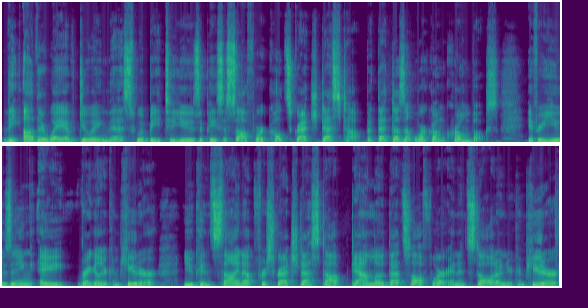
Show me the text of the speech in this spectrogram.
The other way of doing this would be to use a piece of software called Scratch Desktop, but that doesn't work on Chromebooks. If you're using a regular computer, you can sign up for Scratch Desktop, download that software, and install it on your computer,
